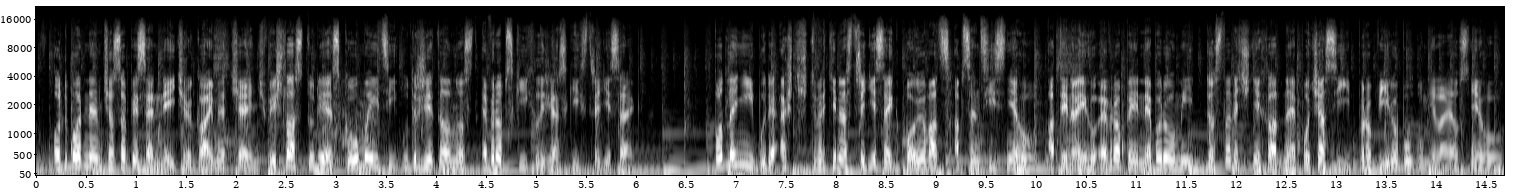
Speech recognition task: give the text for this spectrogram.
V odborném časopise Nature Climate Change vyšla studie zkoumající udržitelnost evropských lyžařských středisek. Podle ní bude až čtvrtina středisek bojovat s absencí sněhu a ty na jihu Evropy nebudou mít dostatečně chladné počasí pro výrobu umělého sněhu.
